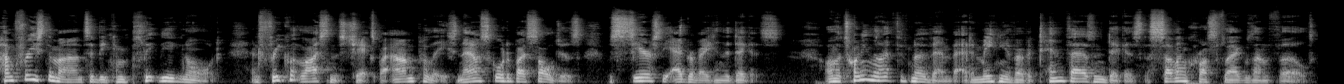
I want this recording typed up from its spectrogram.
Humffray's demands had been completely ignored, and frequent license checks by armed police, now escorted by soldiers, was seriously aggravating the diggers. On the 29th of November, at a meeting of over 10,000 diggers, the Southern Cross flag was unfurled.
